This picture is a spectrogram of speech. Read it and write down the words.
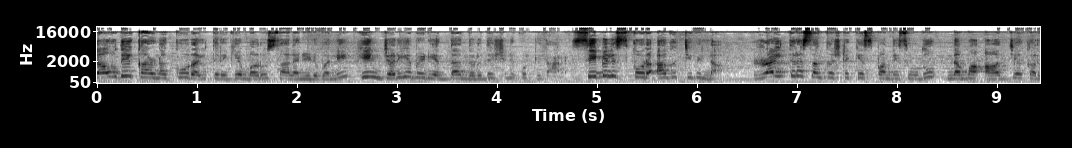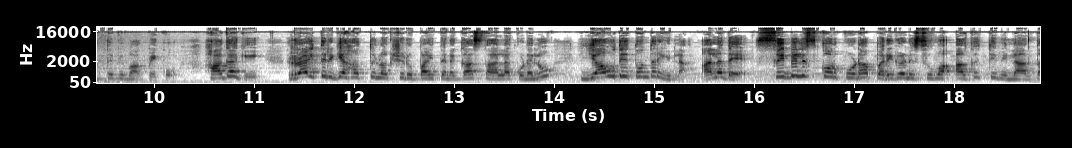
ಯಾವುದೇ ಕಾರಣಕ್ಕೂ ರೈತರಿಗೆ ಮರು ಸಾಲ ನೀಡುವಲ್ಲಿ ಹಿಂಜರಿಯಬೇಡಿ ಅಂತ ನಿರ್ದೇಶನ ಕೊಟ್ಟಿದ್ದಾರೆ. ಸಿಬಿಲ್ ಸ್ಕೋರ್ ಅಗತ್ಯವಿಲ್ಲ. ರೈತರ ಸಂಕಷ್ಟಕ್ಕೆ ಸ್ಪಂದಿಸುವುದು ನಮ್ಮ ಆದ್ಯ ಕರ್ತವ್ಯವಾಗಬೇಕು. ಹಾಗಾಗಿ ರೈತರಿಗೆ ಹತ್ತು ಲಕ್ಷ ರೂಪಾಯಿ ತನಕ ಸಾಲ ಕೊಡಲು ಯಾವುದೇ ತೊಂದರೆ ಇಲ್ಲ. ಅಲ್ಲದೆ ಸಿಬಿಲ್ ಸ್ಕೋರ್ ಕೂಡ ಪರಿಗಣಿಸುವ ಅಗತ್ಯವಿಲ್ಲ ಅಂತ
